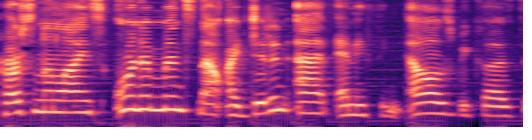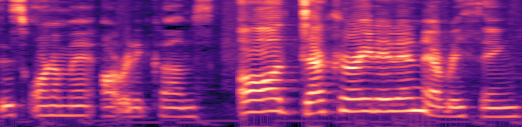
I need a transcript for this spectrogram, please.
personalized ornaments. Now I didn't add anything else because this ornament already comes all decorated and everything.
